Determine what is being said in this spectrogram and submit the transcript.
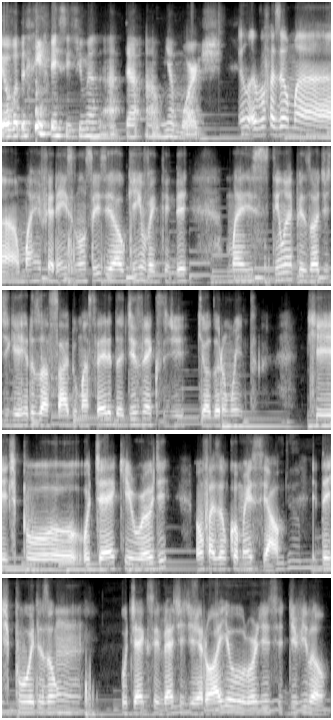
eu vou defender esse filme até a minha morte. Eu, eu vou fazer uma, uma referência, não sei se alguém vai entender, mas tem um episódio de Guerreiros Wasabi, uma série da Disney XD, que eu adoro muito. Que, tipo, o Jack e o Rudy vão fazer um comercial. E daí, tipo, eles vão. O Jack se veste de herói e o Rudy de vilão.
